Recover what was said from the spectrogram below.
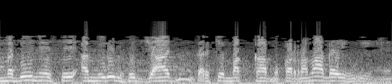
مدینے سے امیر الحجاج بن کر کے مکہ مکرمہ گئے ہوئے ہیں۔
